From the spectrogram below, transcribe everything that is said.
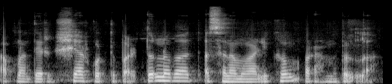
আপনাদের শেয়ার করতে পারি। ধন্যবাদ। আসসালামু আলাইকুম রহমতুল্লাহ।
